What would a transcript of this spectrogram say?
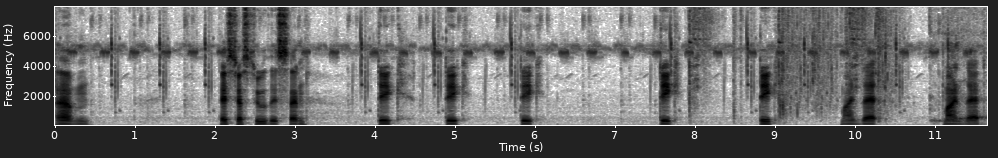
um, let's just do this then. Dig, dig, dig, dig, dig. Mine that, mine that.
